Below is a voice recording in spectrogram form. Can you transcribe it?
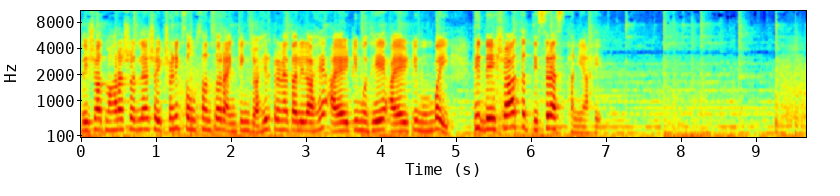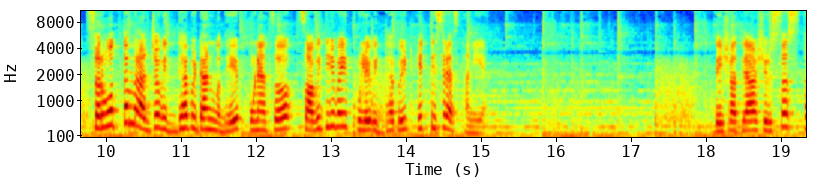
देशात महाराष्ट्रातल्या शैक्षणिक संस्थांचं रँकिंग जाहीर करण्यात आलेलं आहे. आय आय टीमध्ये आय आय टी मुंबई ही देशात तिसऱ्या स्थानी आहे. सर्वोत्तम राज्य विद्यापीठांमध्ये पुण्याचं सावित्रीबाई फुले विद्यापीठ हे तिसऱ्या स्थानी आहे. देशातल्या शीर्षस्थ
